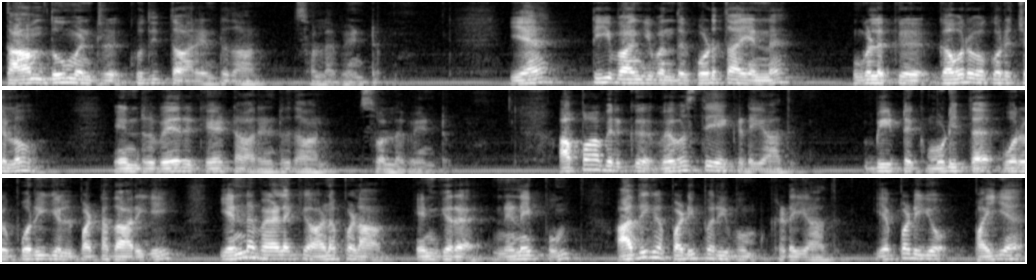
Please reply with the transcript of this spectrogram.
தாம் தூம் என்று குதித்தார் என்றுதான் சொல்ல வேண்டும். ஏன் டீ வாங்கி வந்து கொடுத்தா என்ன? உங்களுக்கு கௌரவ குறைச்சலோ? என்று வேறு கேட்டார் என்றுதான் சொல்ல வேண்டும். அப்பாவிற்கு விவஸ்தையே கிடையாது. பிடெக் முடித்த ஒரு பொறியியல் பட்டதாரியை என்ன வேலைக்கு அனுப்பலாம் என்கிற நினைப்பும் அதிக படிப்பறிவும் கிடையாது. எப்படியோ பையன்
